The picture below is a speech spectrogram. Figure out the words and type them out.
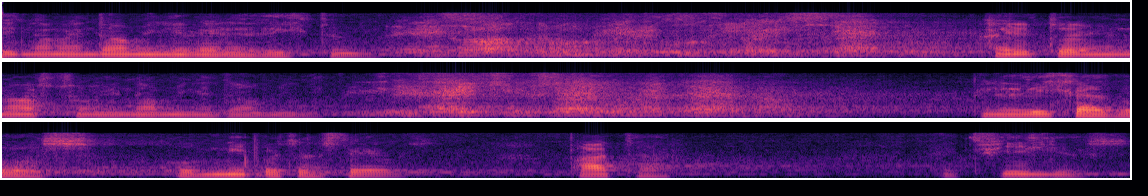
Sit nomen Domini benedictum. Aiutorium nostrum in nomine Domini. Benedicat vos, omnipotens Deus, Pater, et Filius,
